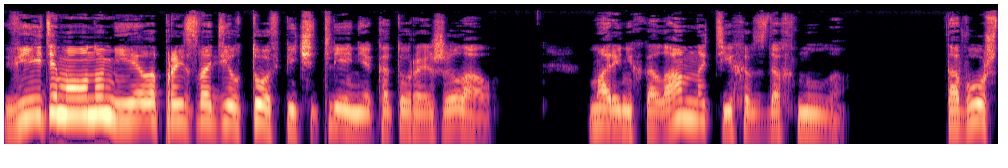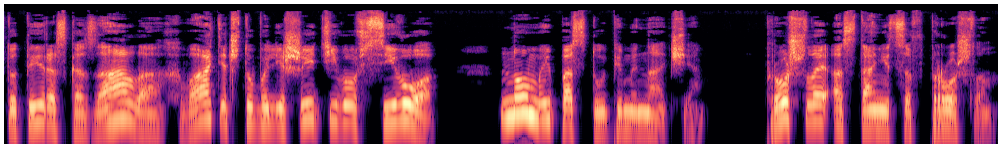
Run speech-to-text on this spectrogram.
видимо, он умело производил то впечатление, которое желал. Марья Николаевна тихо вздохнула. Того, что ты рассказала, хватит, чтобы лишить его всего, но мы поступим иначе. Прошлое останется в прошлом.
